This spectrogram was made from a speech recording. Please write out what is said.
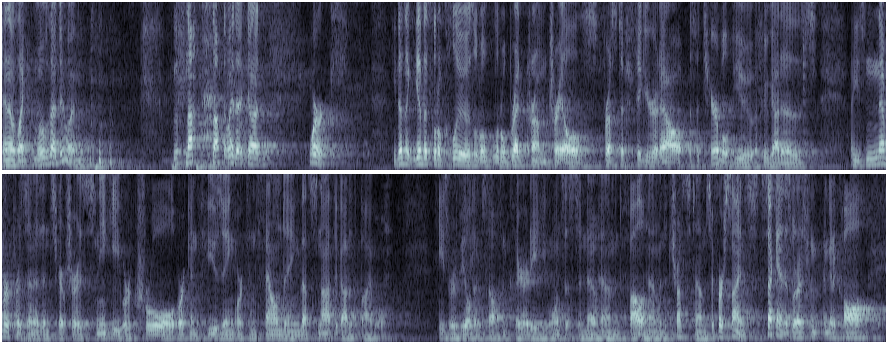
and I was like, what was I doing? that's not, it's not the way that God works. He doesn't give us little clues, little, little breadcrumb trails for us to figure it out. It's a terrible view of who God is. He's never presented in Scripture as sneaky or cruel or confusing or confounding. That's not the God of the Bible. He's revealed himself in clarity. He wants us to know him and to follow him and to trust him. So, first, signs. Second is what I'm going to call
